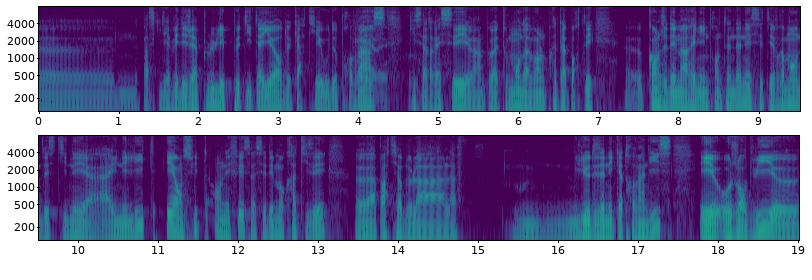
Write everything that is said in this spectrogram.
euh, parce qu'il n'y avait déjà plus les petits tailleurs de quartier ou de province qui s'adressaient un peu à tout le monde avant le prêt-à-porter. Euh, quand j'ai démarré il y a une trentaine d'années, c'était vraiment destiné à, une élite, et ensuite, en effet, ça s'est démocratisé à partir de la, la milieu des années 90. Et aujourd'hui, euh,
